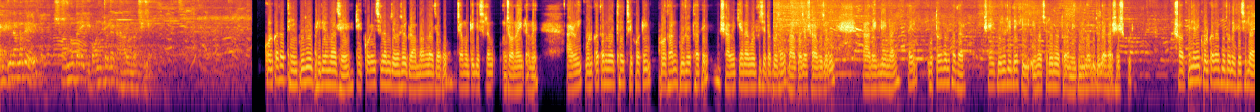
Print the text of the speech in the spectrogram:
একদিন আমাদের সামুদায়িক বন্টনের ধারণা ছিল। কলকাতার থিম পুজোর ভিড়ের মাঝে ঠিক করেছিলাম যে বছর গ্রাম বাংলায় যাব, যেমনটি গেছিলাম জনাই গ্রামে। আর ওই কলকাতার মধ্যে যে কটি প্রধান পুজো থাকে সাবেকিয়ানা বলতে যেটা বোঝায়, বাগবাজার সার্বজনীন না দেখলেই নয়। তাই উত্তর কলকাতার সেই পুজোটি দেখি এবছরের মতো আমি দুর্গা পুজো দেখা শেষ করি। সব মিলে আমি কলকাতার পুজো দেখেছিলাম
